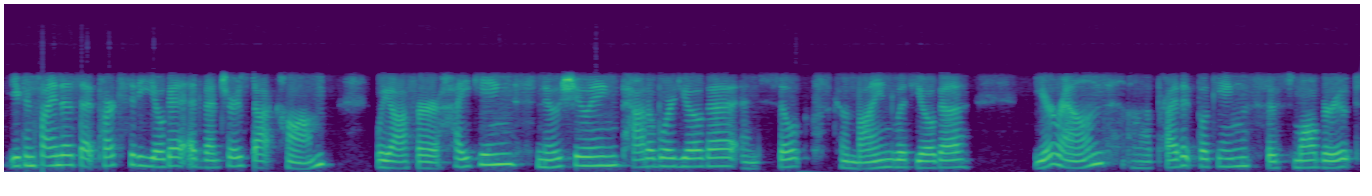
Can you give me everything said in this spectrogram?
You can find us at parkcityyogaadventures.com. We offer hiking, snowshoeing, paddleboard yoga, and silks combined with yoga year round. Uh, private bookings, so small groups,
